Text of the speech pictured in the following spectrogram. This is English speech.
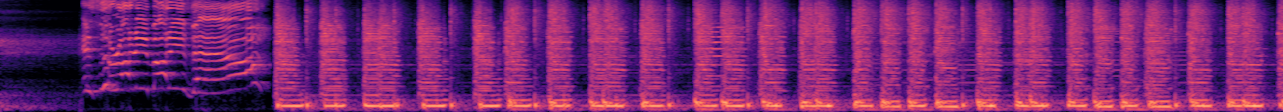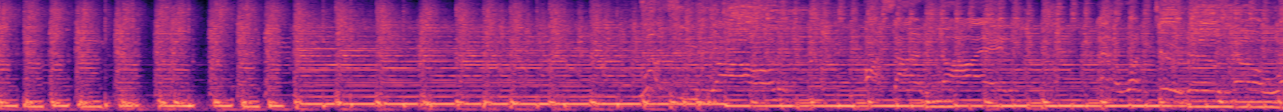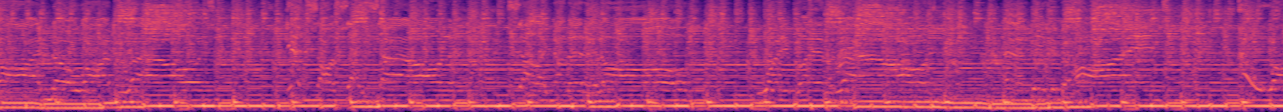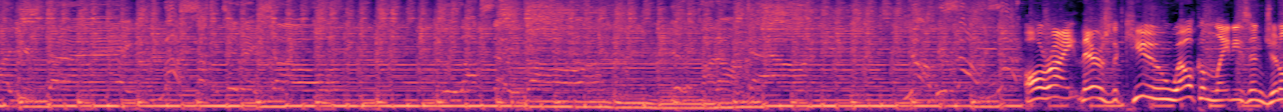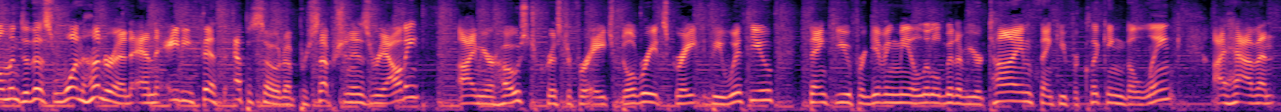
The cue. Welcome, ladies and gentlemen, to this 185th episode of Perception is Reality. I'm your host, Christopher H. Bilbrey. It's great to be with you. Thank you for giving me a little bit of your time. Thank you for clicking the link. I have an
